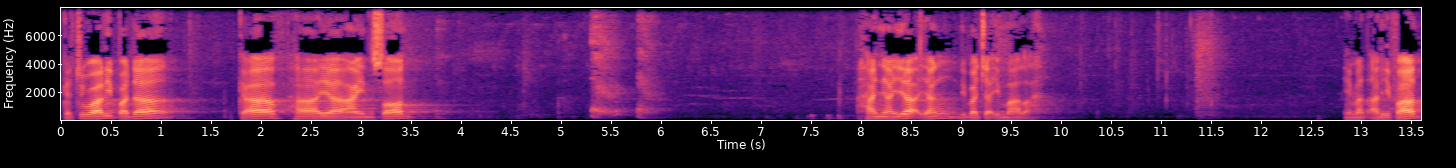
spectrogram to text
Kecuali pada kaf ha ya ain sad hanya ya yang dibaca imalah. Imat alifat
